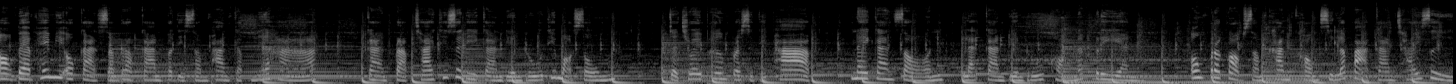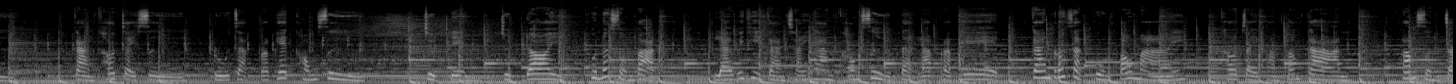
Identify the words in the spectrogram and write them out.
ออกแบบให้มีโอกาสสำหรับการปฏิสัมพันธ์กับเนื้อหา การปรับใช้ทฤษฎีการเรียนรู้ที่เหมาะสม จะช่วยเพิ่มประสิทธิภาพ ในการสอนและการเรียนรู้ของนักเรียน องค์ประกอบสำคัญของศิลปะการใช้สื่อ การเข้าใจสื่อ รู้จักประเภทของสื่อ จุดเด่น จุดด้อย คุณสมบัติ และวิธีการใช้งานของสื่อแต่ละประเภท การรู้จักกลุ่มเป้าหมาย เข้าใจความต้องการ ความสนใจ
